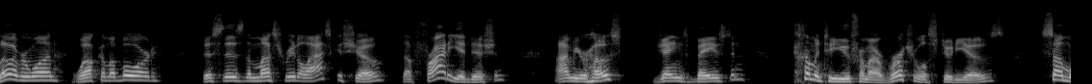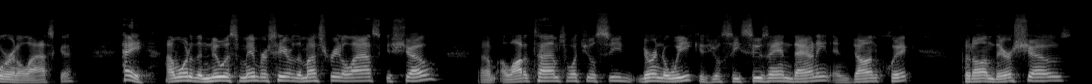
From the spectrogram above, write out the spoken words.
Hello, everyone. Welcome aboard. This is the Must Read Alaska Show, the Friday edition. I'm your host, James Baisden, coming to you from our virtual studios somewhere in Alaska. Hey, I'm one of the newest members here of the Must Read Alaska Show. Um, a lot of times, what you'll see during the week is you'll see Suzanne Downing and John Quick put on their shows.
